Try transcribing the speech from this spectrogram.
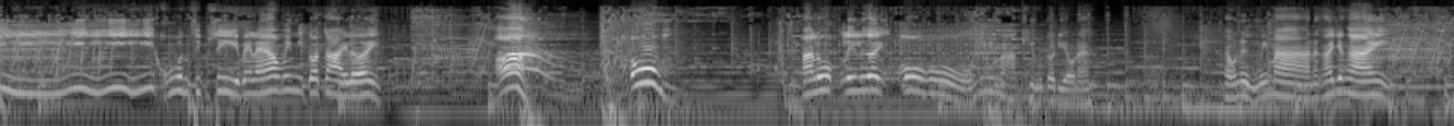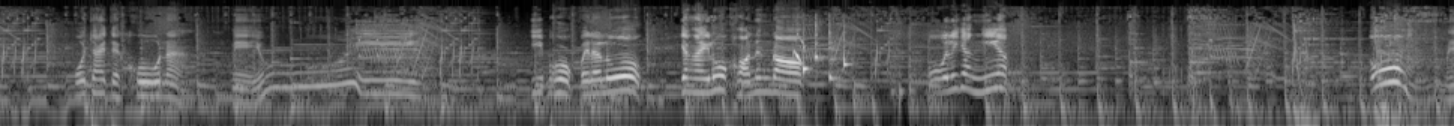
ยคูณ 14 ไปแล้วไม่มีตัวจ่ายเลยอะ ตุ้ม มาลูกเรื่อยๆ โอ้โห นี่ไม่มาคิวตัวเดียวนะ แถวหนึ่งไม่มานะคะ ยังไง โอ้ใจแต่คูณอะเมยยี่หกไปแล้วลูก ยังไงลูกขอหนึ่งดอก โอ้ยแล้วยังเงียบตุ้มแม่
